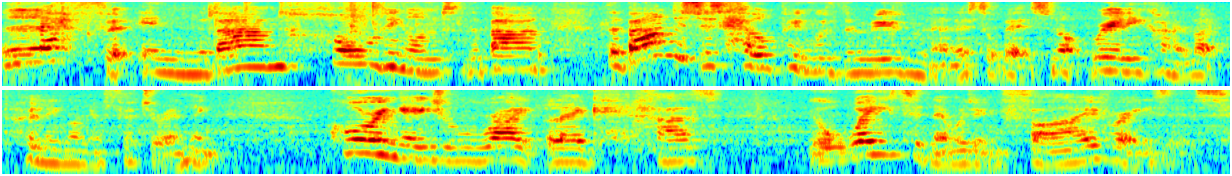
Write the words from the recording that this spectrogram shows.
left foot in the band, holding onto the band. The band is just helping with the movement a little bit. It's not really kind of like pulling on your foot or anything. Core engage, your right leg has your weight and then we're doing five raises.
